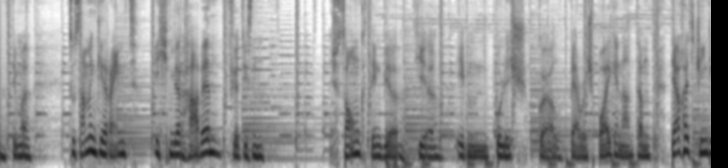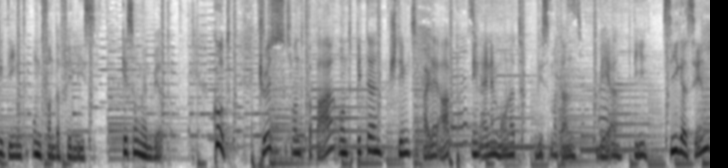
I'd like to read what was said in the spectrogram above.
den man zusammengereimt ich mir habe für diesen Song, den wir hier eben Bullish Girl, Bearish Boy genannt haben, der auch als Jingle dient und von der Felice gesungen wird. Gut, tschüss und Baba und bitte stimmt alle ab. In einem Monat wissen wir dann, wer die Sieger sind.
